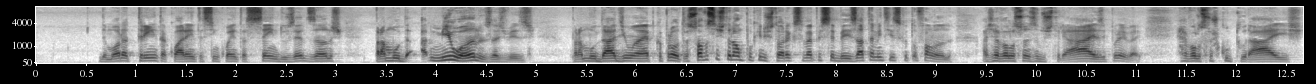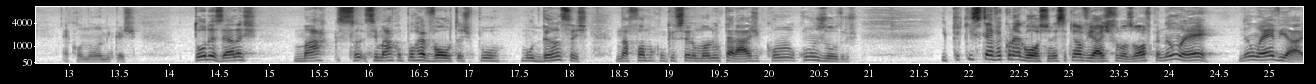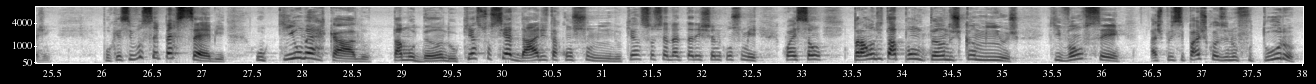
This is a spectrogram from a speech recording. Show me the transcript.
Demora 30, 40, 50, 100, 200 anos para mudar, mil anos às vezes, para mudar de uma época para outra. Só você estudar um pouquinho de história que você vai perceber exatamente isso que eu estou falando. As revoluções industriais e por aí vai. Revoluções culturais, econômicas, todas elas marcam, se marcam por revoltas, por mudanças na forma com que o ser humano interage com, com os outros. E o que, que isso tem a ver com o negócio? Né? Isso aqui é uma viagem filosófica? Não é. Não é viagem. Porque se você percebe o que o mercado está mudando, o que a sociedade está consumindo, o que a sociedade está deixando de consumir, quais são, para onde está apontando os caminhos que vão ser as principais coisas no futuro.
